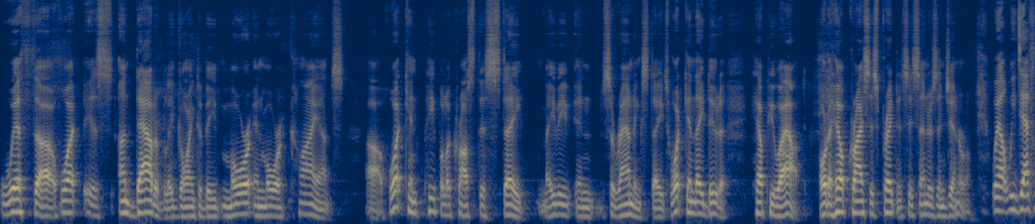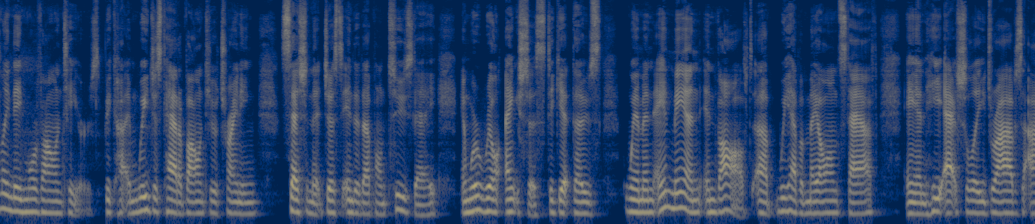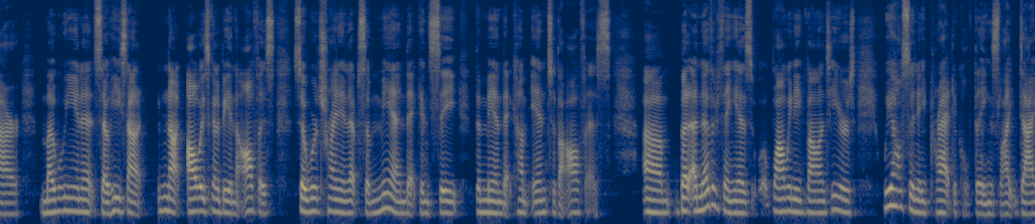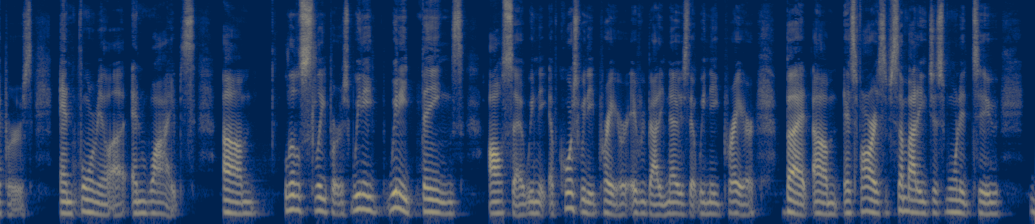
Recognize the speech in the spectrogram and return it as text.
with uh, what is undoubtedly going to be more and more clients, uh, what can people across this state, maybe in surrounding states, what can they do to help you out? Or to help crisis pregnancy centers in general? Well, we definitely need more volunteers because, and we just had a volunteer training session that just ended up on Tuesday, and we're real anxious to get those women and men involved. Uh, we have a male on staff, and he actually drives our mobile unit, so he's not not always going to be in the office. So we're training up some men that can see the men that come into the office. Um, but another thing is, while we need volunteers, we also need practical things like diapers and formula and wipes, um, little sleepers. We need we need things also. We need of course we need prayer. Everybody knows that we need prayer. But um, as far as if somebody just wanted to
